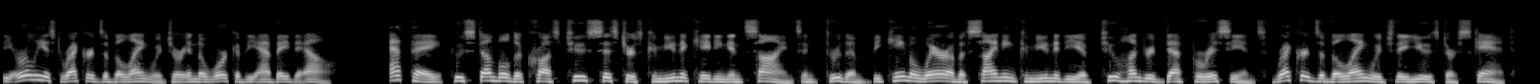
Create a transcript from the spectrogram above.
The earliest records of the language are in the work of the Abbé de l'Épée, who stumbled across two sisters communicating in signs and, through them, became aware of a signing community of 200 deaf Parisians. Records of the language they used are scant.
